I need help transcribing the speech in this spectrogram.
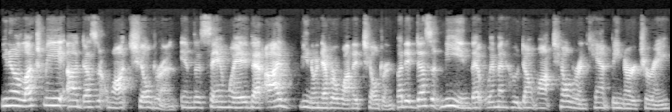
you know, Lakshmi uh, doesn't want children in the same way that I've, you know, never wanted children. But it doesn't mean that women who don't want children can't be nurturing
